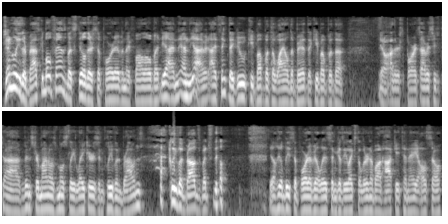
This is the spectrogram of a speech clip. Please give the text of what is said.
Generally, they're basketball fans, but still they're supportive and they follow. But yeah, and, and yeah, I think they do keep up with the Wild a bit. They keep up with the, you know, other sports. Obviously, uh, Vince Romano is mostly Lakers and Cleveland Browns, Cleveland Browns, but still, know, he'll be supportive. He'll listen because he likes to learn about hockey. today also,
